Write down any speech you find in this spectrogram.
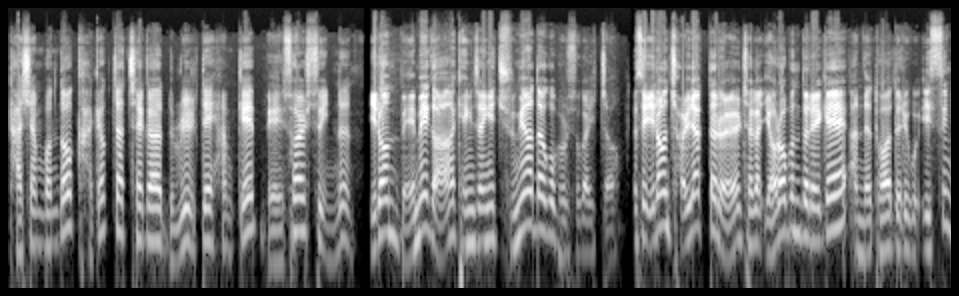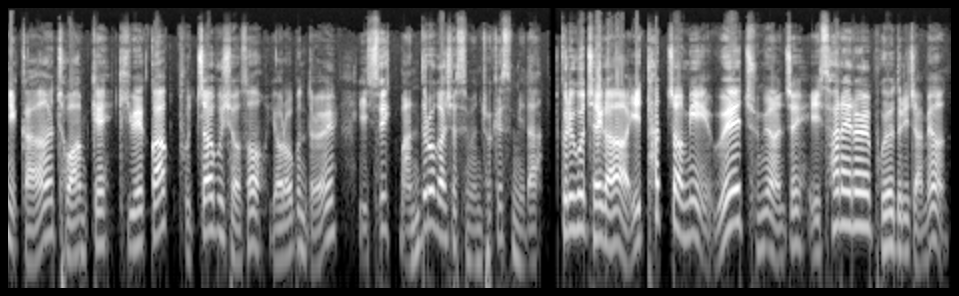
다시 한 번 더 가격 자체가 눌릴 때 함께 매수할 수 있는 이런 매매가 굉장히 중요하다고 볼 수가 있죠. 그래서 이런 전략들을 제가 여러분들에게 안내 도와드리고 있으니까 저와 함께 기회 꽉 붙잡으셔서 여러분들 이 수익 만들어 가셨으면 좋겠습니다. 그리고 제가 이 타점이 왜 중요한지 이 사례를 보여드리자면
